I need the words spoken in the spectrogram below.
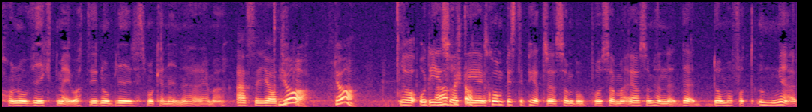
har nog vikt mig och att det nog blir små kaniner här hemma. Alltså jag tycker... Ja, ja. Ja, och det är så att förstått. det är en kompis till Petra som bor på samma ö som henne där de har fått ungar.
